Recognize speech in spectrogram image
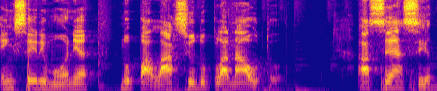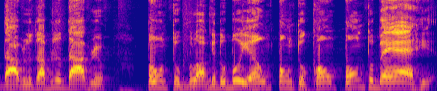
em cerimônia no Palácio do Planalto. Acesse www.blogdobuião.com.br.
